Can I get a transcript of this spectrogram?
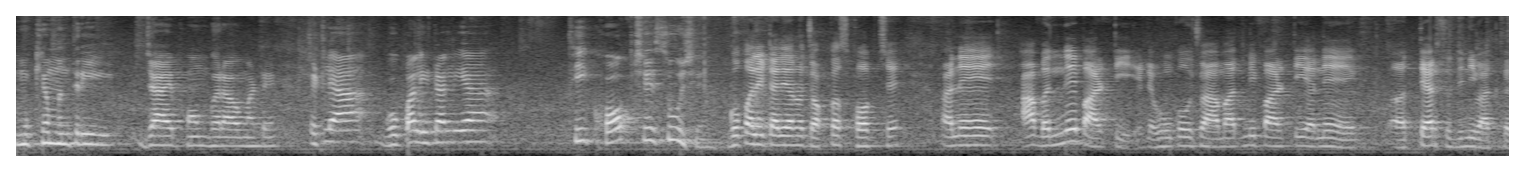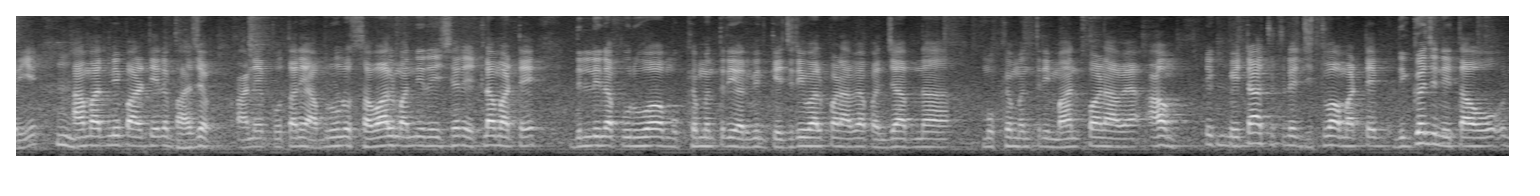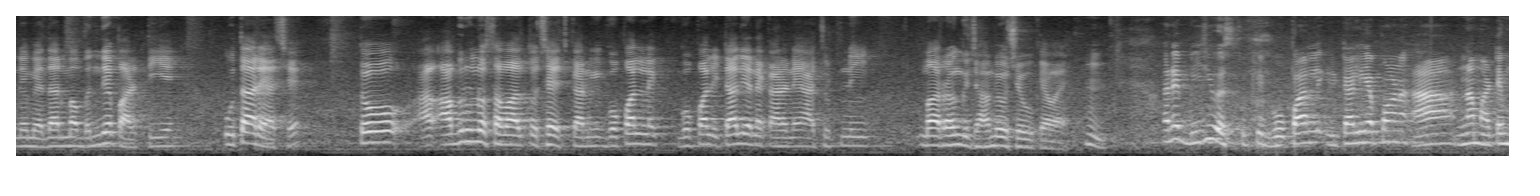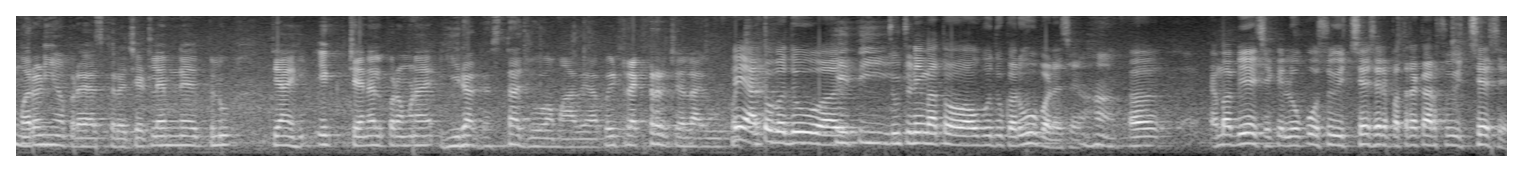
મુખ્યમંત્રી જાય ફોર્મ ભરાવવા માટે. એટલે આ ગોપાલ ઇટાલિયાથી ખોફ છે શું છે? ગોપાલ ઇટાલિયાનો ચોક્કસ ખોફ છે. અને આ બંને પાર્ટી એટલે હું કહું છું આમ આદમી પાર્ટી અને અત્યાર સુધીની વાત કરીએ આમ આદમી પાર્ટી અને ભાજપ આને પોતાની આબરૂનો સવાલ માની રહી છે અને એટલા માટે દિલ્હીના પૂર્વ મુખ્યમંત્રી અરવિંદ કેજરીવાલ પણ આવ્યા, પંજાબના મુખ્યમંત્રી માન પણ આવ્યા. આમ, એક પેટા ચૂંટણી જીતવા માટે દિગ્ગજ નેતાઓને મેદાનમાં બંને પાર્ટીએ ઉતાર્યા છે. તો આબરૂનો સવાલ તો છે જ, કારણ કે ગોપાલને, ગોપાલ ઇટાલિયાને કારણે આ ચૂંટણીમાં રંગ જામ્યો છે એવું કહેવાય. અને બીજી વસ્તુ કે ગોપાલ ઇટાલિયા પણ આના માટે મરણીય પ્રયાસ કરે છે. એટલે એમને પેલું ત્યાં એક ચેનલ પર હમણાં હીરા ઘસતા જોવામાં આવ્યા પછી ટ્રેક્ટર ચલાવ્યું આ તો બધું ચૂંટણીમાં તો આવું બધું કરવું પડે છે. એમાં બે છે કે લોકો શું ઈચ્છે છે અને પત્રકાર શું ઈચ્છે છે.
